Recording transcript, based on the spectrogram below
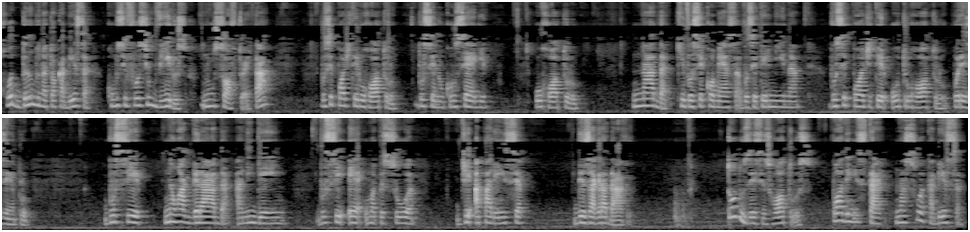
rodando na tua cabeça como se fosse um vírus num software, tá? Você pode ter o rótulo, você não consegue. O rótulo, nada que você começa, você termina. Você pode ter outro rótulo, por exemplo, você não agrada a ninguém, você é uma pessoa de aparência desagradável. Todos esses rótulos podem estar na sua cabeça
